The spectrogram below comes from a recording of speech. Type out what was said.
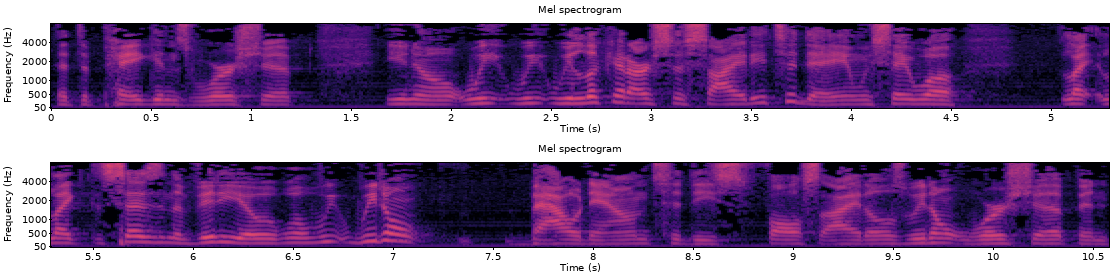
that the pagans worship, you know, we, we, we look at our society today and we say, well, like, like it says in the video, well, we, we don't bow down to these false idols. We don't worship and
